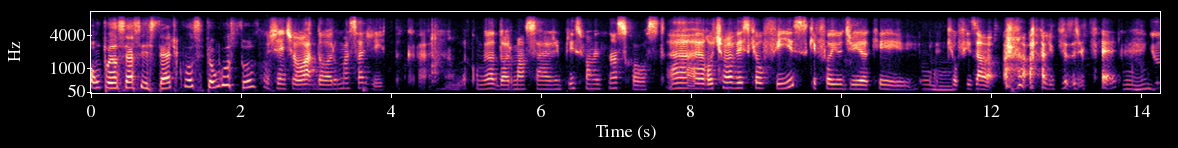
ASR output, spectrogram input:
um processo estético fosse tão gostoso. Gente, eu adoro massagista, caramba, como eu adoro massagem, principalmente nas costas. A última vez que eu fiz, que foi o dia que, que eu fiz a, a limpeza de pele, eu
